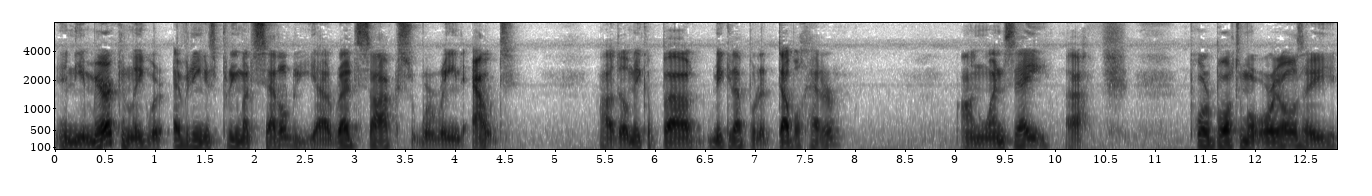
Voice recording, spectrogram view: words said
in the American League, where everything is pretty much settled, the uh, Red Sox were rained out. Uh, they'll make up uh, make it up with a doubleheader on Wednesday. Uh, poor Baltimore Orioles. I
